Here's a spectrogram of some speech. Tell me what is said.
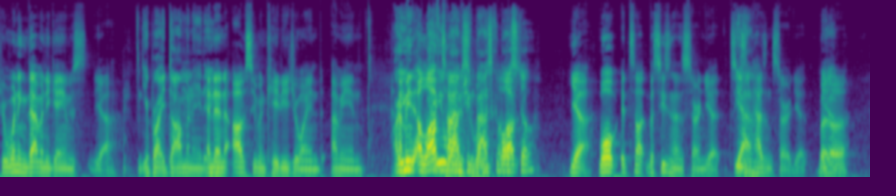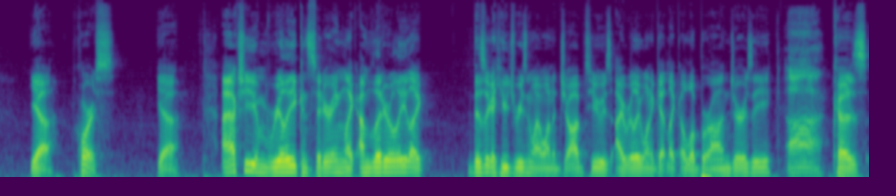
If you're winning that many games, yeah. you're probably dominating And then obviously when KD joined, I mean, are I you, mean, a lot of times watching basketball lot- still yeah. Well, it's not the season hasn't started yet. Season Yeah. hasn't started yet. But Yeah. uh yeah, of course. Yeah. I actually am really considering like I'm literally like there's like a huge reason why I want a job too is I really want to get like a LeBron jersey ah cuz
